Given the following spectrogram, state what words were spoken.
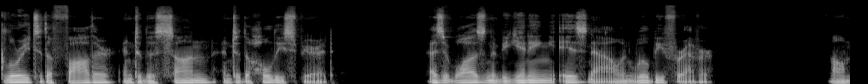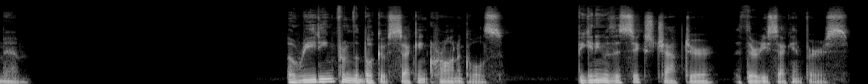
Glory to the Father, and to the Son, and to the Holy Spirit, as it was in the beginning, is now, and will be forever. Amen. A reading from the book of Second Chronicles, beginning with the sixth chapter, the 32nd verse.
